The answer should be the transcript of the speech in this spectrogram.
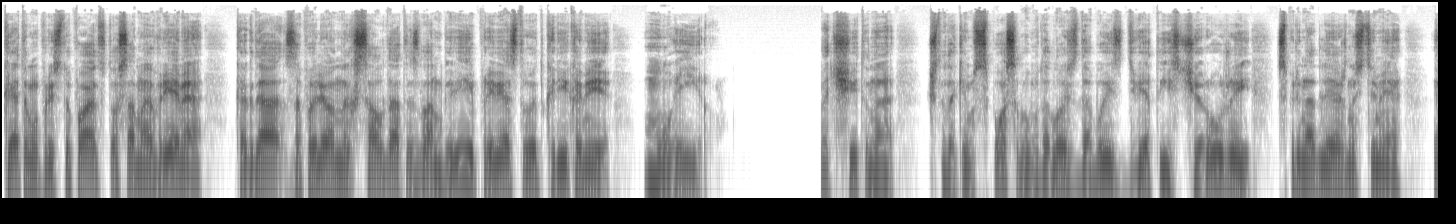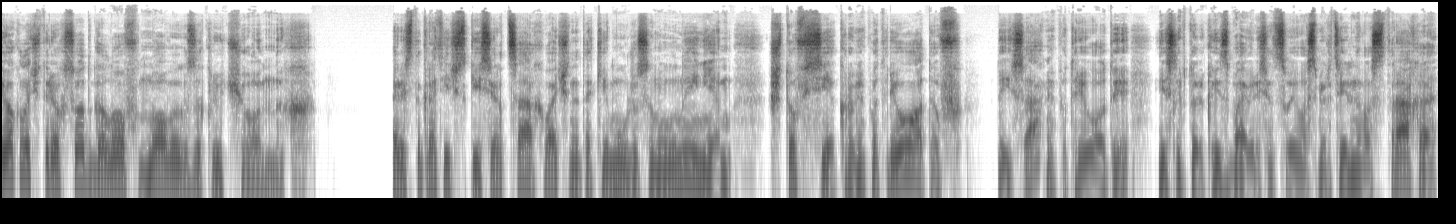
К этому приступают в то самое время, когда запыленных солдат из Лангви приветствуют криками «Мурир». Подсчитано, что таким способом удалось добыть две тысячи ружей с принадлежностями и около 400 голов новых заключенных. Аристократические сердца охвачены таким ужасом и унынием, что все, кроме патриотов, да и сами патриоты, если б только избавились от своего смертельного страха,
